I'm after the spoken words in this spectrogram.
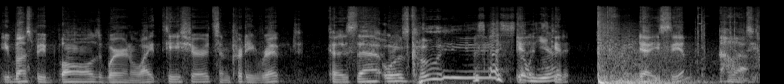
You must be bald wearing white t-shirts and pretty ripped because that was clean. This guy's still Get it, here? Get it? Yeah, you see him? Oh, Yeah. dude.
